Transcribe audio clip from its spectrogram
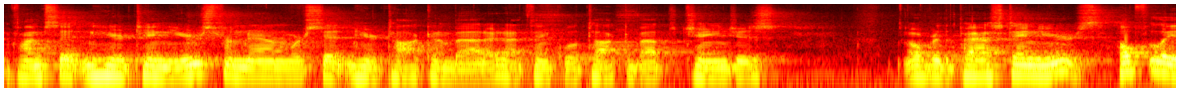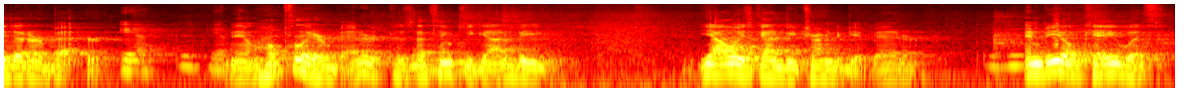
if I'm sitting here 10 years from now and we're sitting here talking about it, I think we'll talk about the changes over the past 10 years, hopefully that are better. Yeah. Yep. You know, hopefully are better because I think you got to be, you always got to be trying to get better mm-hmm. and be okay with,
